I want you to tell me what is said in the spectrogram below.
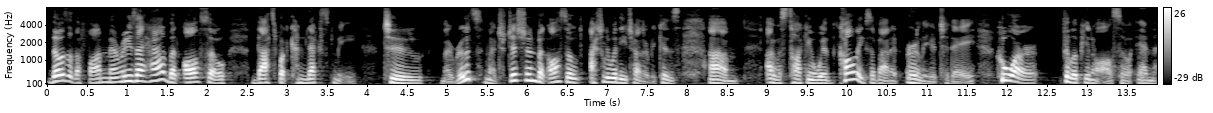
those are the fond memories I have, but also that's what connects me to my roots, my tradition, but also actually with each other because um, I was talking with colleagues about it earlier today who are Filipino also, and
